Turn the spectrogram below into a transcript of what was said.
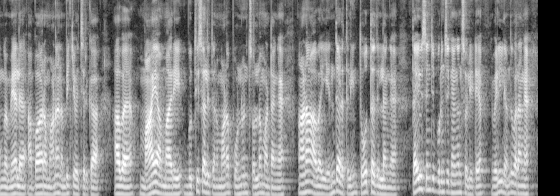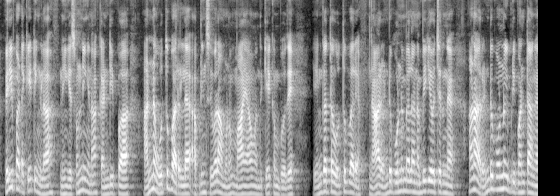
உங்கள் மேலே அபாரமான நம்பிக்கை வச்சுருக்கா? அவள் மாயா மாதிரி புத்திசாலித்தனமான பொண்ணுன்னு சொல்ல மாட்டாங்க. ஆனால் அவள் எந்த இடத்துலையும் தோத்ததில்லைங்க. தயவு செஞ்சு புரிஞ்சுக்கங்கன்னு சொல்லிட்டு வெளியில் வந்து வராங்க. பெரியப்பாட்ட கேட்டிங்களா? நீங்கள் சொன்னீங்கன்னா கண்டிப்பாக அண்ணன் ஒத்துப்பாரில்ல அப்படின்னு சிவராமனும் மாயாவும் வந்து கேட்கும்போது எங்கத்த ஒத்துப்பாரு? நான் ரெண்டு பொண்ணு மேலே நம்பிக்கை வச்சுருந்தேன். ஆனால் ரெண்டு பொண்ணும் இப்படி பண்ணிட்டாங்க.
